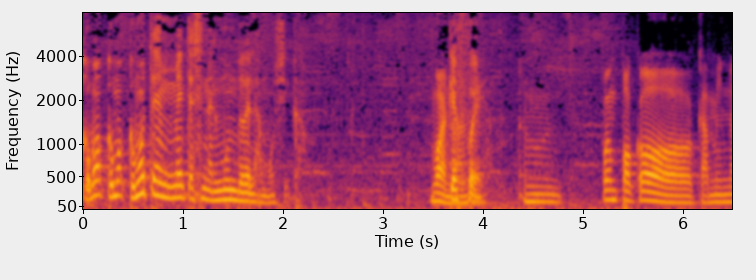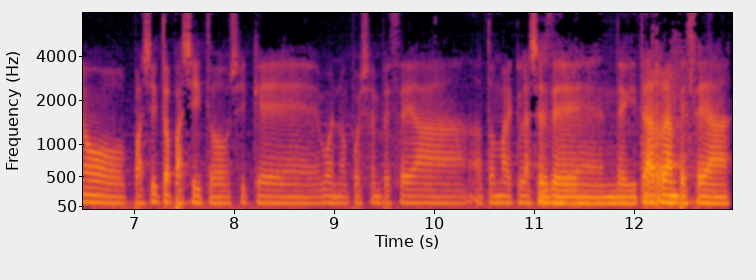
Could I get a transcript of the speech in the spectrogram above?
¿cómo, cómo, cómo te metes en el mundo de la música? Bueno, ¿Qué fue? mm, Fue un poco camino pasito a pasito, así que bueno, pues empecé a, a tomar clases de, de guitarra, empecé a,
